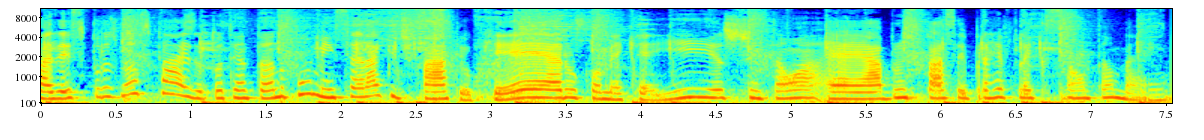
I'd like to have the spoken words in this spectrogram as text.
fazer isso para os meus pais. Eu estou tentando por mim. Será que de fato eu quero? Como é que é isso? Então, é, abre um espaço aí para reflexão também.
